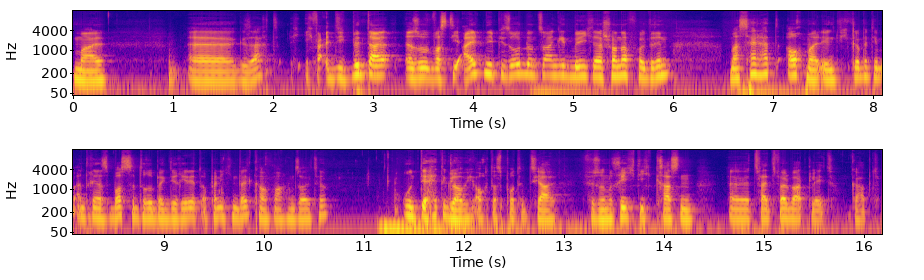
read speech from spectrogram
mal äh, gesagt. Ich, ich, bin da, also was die alten Episoden und so angeht, bin ich da schon noch voll drin. Marcel hat auch mal irgendwie, ich glaube, mit dem Andreas Bosse darüber geredet, ob er nicht einen Wettkampf machen sollte. Und der hätte, glaube ich, auch das Potenzial für so einen richtig krassen äh, 212er-Athlet gehabt.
